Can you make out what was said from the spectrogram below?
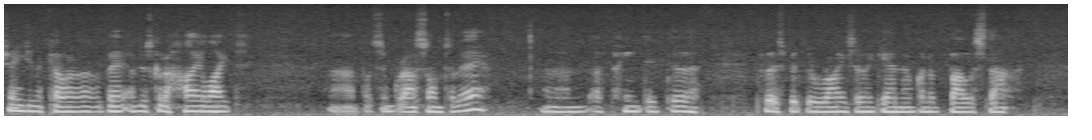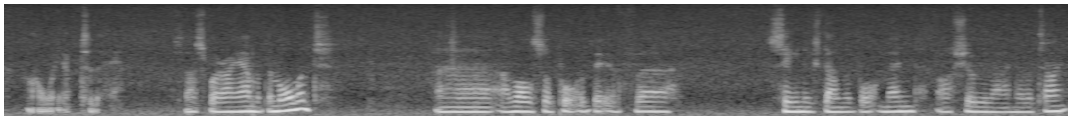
changing the color a little bit. I've just got to highlight uh, put some grass onto there and I've painted the first bit of the riser again. I'm going to ballast that all the way up to there. So that's where I am at the moment. Uh, I've also put a bit of uh, scenics down the bottom end. I'll show you that another time.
